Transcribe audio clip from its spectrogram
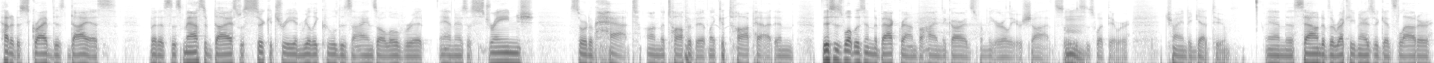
how to describe this dais, but it's this massive dais with circuitry and really cool designs all over it, and there's a strange sort of hat on the top of it, like a top hat, and this is what was in the background behind the guards from the earlier shot. So this is what they were trying to get to. And the sound of the recognizer gets louder.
